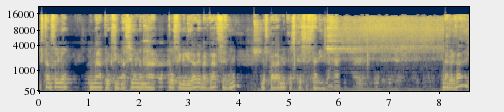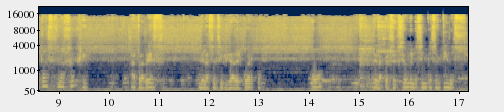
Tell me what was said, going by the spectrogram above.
es tan solo una aproximación a una posibilidad de verdad según los parámetros que se están indagando. La verdad entonces no surge a través de la sensibilidad del cuerpo o de la percepción de los cinco sentidos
